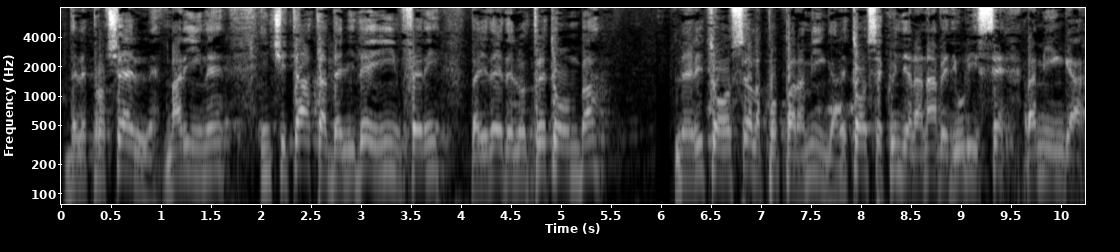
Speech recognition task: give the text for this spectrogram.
delle procelle marine, incitata dagli dei inferi, dagli dei dell'oltretomba, le ritolse alla poppa Raminga, le tolse quindi alla nave di Ulisse Raminga,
